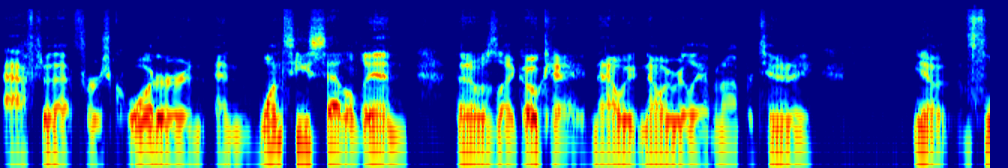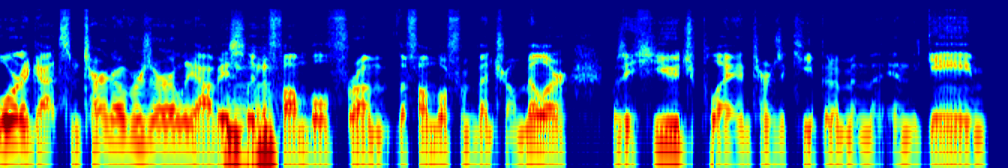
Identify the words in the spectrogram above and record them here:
after that first quarter. And and once he settled in, then it was like, okay, now we now we really have an opportunity. You know, Florida got some turnovers early. Obviously, mm-hmm. the fumble from the fumble from Ventrell Miller was a huge play in terms of keeping them in the in the game.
